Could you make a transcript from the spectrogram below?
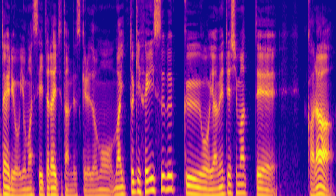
お便りを読ませていただいてたんですけれども、まあ、一時 Facebook をやめてしまってから、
